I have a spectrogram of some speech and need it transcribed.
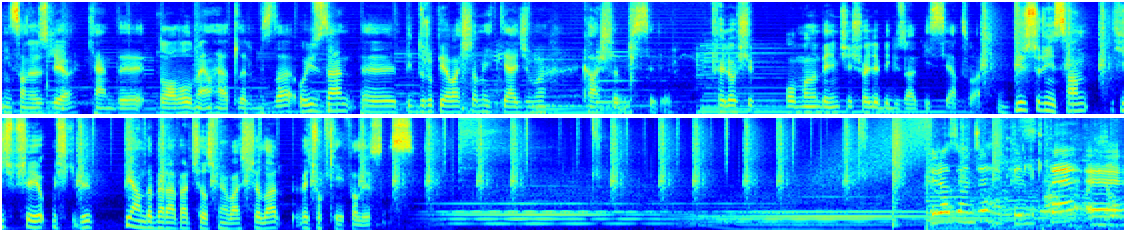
insan özlüyor kendi doğal olmayan hayatlarımızda. O yüzden e, bir durup yavaşlama ihtiyacımı karşılamış hissediyorum. Fellowship olmanın benim için şöyle bir güzel bir hissiyat var. Bir sürü insan hiçbir şey yokmuş gibi bir anda beraber çalışmaya başlıyorlar ve çok keyif alıyorsunuz. Biraz önce hep birlikte e,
